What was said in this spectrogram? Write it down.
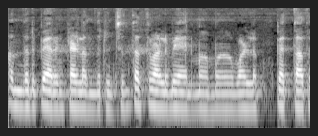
అందరి పేరెంట్ వాళ్ళందరూ నుంచి తర్వాత వాళ్ళ మేనమామ వాళ్ళ పెత్తాత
